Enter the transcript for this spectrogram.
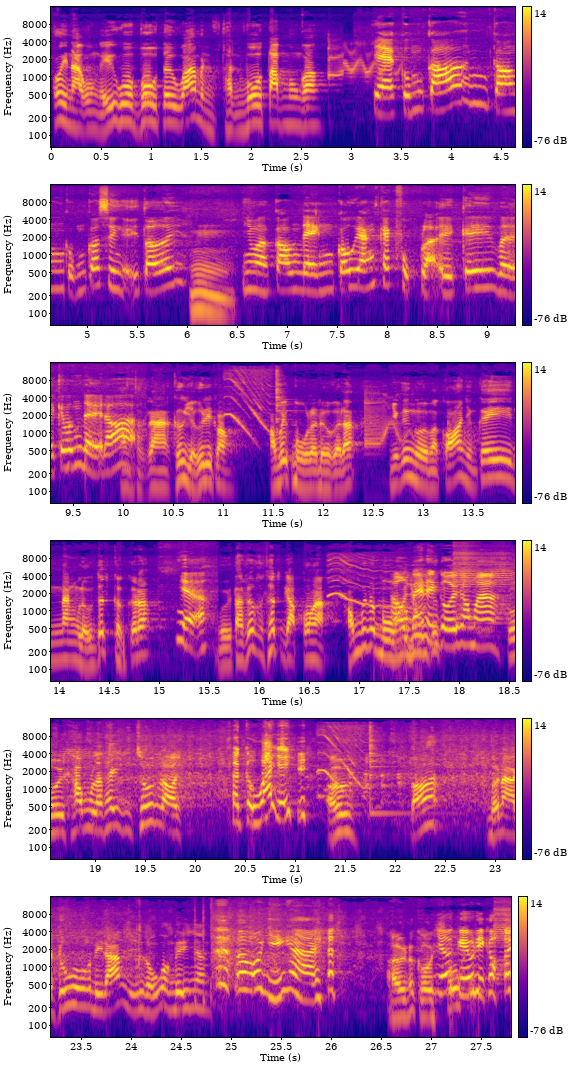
Có khi nào con nghĩ vô, vô tư quá mình thành vô tâm không con? dạ cũng có, con cũng có suy nghĩ tới. Ừ Nhưng mà con đang cố gắng khắc phục lại cái về cái vấn đề đó Không, thật ra cứ giữ đi con Không biết buồn là được rồi đó Những cái người mà có những cái năng lượng tích cực đó, đó Dạ. Người ta rất là thích gặp con à Không biết nó buồn Đâu hay bé vui chứ. cười không à Cười không là thấy sướng rồi Sao cười quá vậy? Ừ Đó. Bữa nào chú đi đám gì rủ con đi nha. Nó muốn diễn hài. Ừ nó cười nhớ suốt. kêu đi coi.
